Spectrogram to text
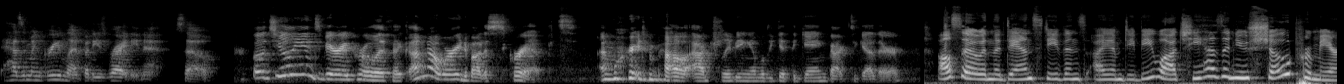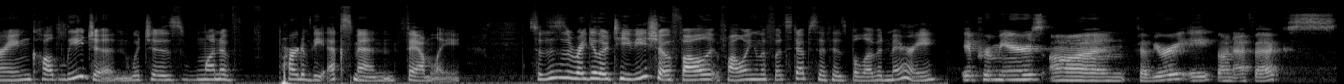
hasn't been greenlit, but he's writing it. So Well, Julian's very prolific. I'm not worried about a script. I'm worried about actually being able to get the gang back together. Also, in the Dan Stevens IMDb watch, he has a new show premiering called Legion, which is one of part of the X Men family. So this is a regular TV show follow, following in the footsteps of his beloved Mary. It premieres on February 8th on FX.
